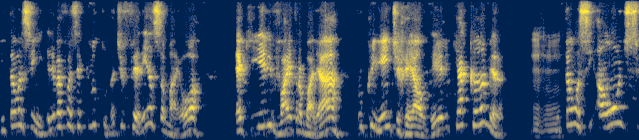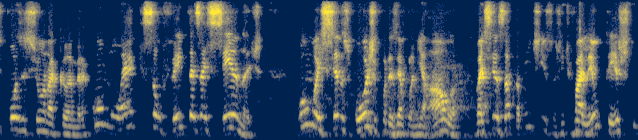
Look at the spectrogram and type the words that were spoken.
Então, assim, ele vai fazer aquilo tudo. A diferença maior é que ele vai trabalhar para o cliente real dele, que é a câmera. Uhum. Então, assim, aonde se posiciona a câmera? Como é que são feitas as cenas? Como as cenas, hoje, por exemplo, a minha aula vai ser exatamente isso. A gente vai ler um texto,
